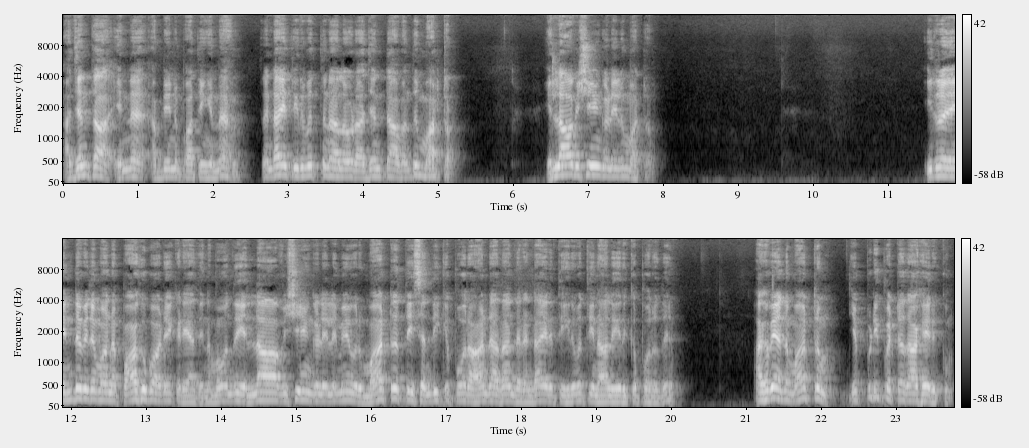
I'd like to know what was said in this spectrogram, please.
அஜெண்டா என்ன அப்படின்னு பார்த்தீங்கன்னா ரெண்டாயிரத்தி இருபத்தி நாலோட அஜெண்டா வந்து மாற்றம். எல்லா விஷயங்களிலும் மாற்றம். இதில் எந்த விதமான பாகுபாடே கிடையாது. நம்ம வந்து எல்லா விஷயங்களிலுமே ஒரு மாற்றத்தை சந்திக்க போகிற ஆண்டாக தான் இந்த ரெண்டாயிரத்தி இருபத்தி நாலு இருக்க போகிறது ஆகவே அந்த மாற்றம் எப்படிப்பட்டதாக இருக்கும்?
